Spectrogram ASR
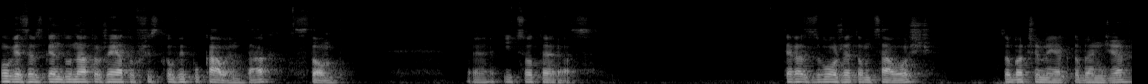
Mówię ze względu na to, że ja to wszystko wypukałem, tak? Stąd. E, I co teraz? Teraz złożę tą całość. Zobaczymy, jak to będzie.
